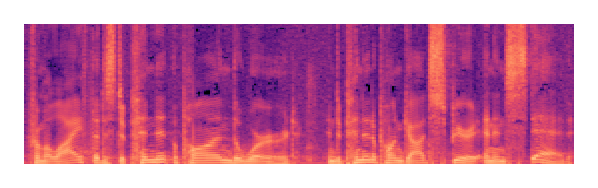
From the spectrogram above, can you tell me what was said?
from a life that is dependent upon the Word and dependent upon God's Spirit, and instead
